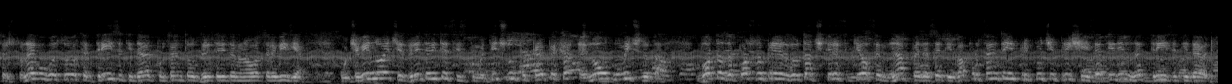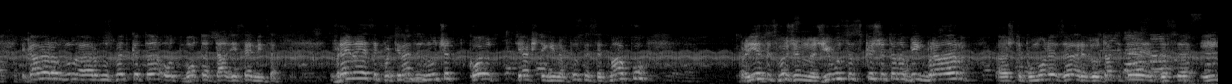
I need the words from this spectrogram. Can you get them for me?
срещу него гласуваха 39% от зрителите на нова телевизия. Очевидно е, че зрителите систематично подкрепяха едно от момичетата. Вота започна при резултат 48 на 52% и приключи при 61 на 39. Такава е равносметката от вота тази седмица. Време е секвартирантите да научат кой от тях ще ги напусне след малко. Преди да се свържем на живо с къщата на Big Brother, ще помоля за резултатите да са и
